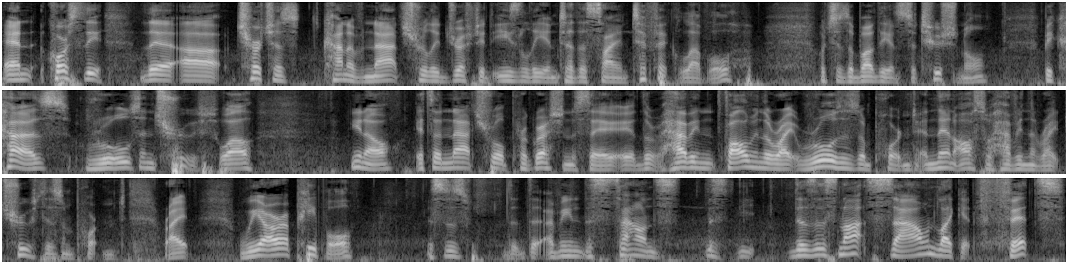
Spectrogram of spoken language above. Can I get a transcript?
and of course the the uh, church has kind of naturally drifted easily into the scientific level, which is above the institutional, because rules and truth. Well, you know, it's a natural progression to say eh, having following the right rules is important, and then also having the right truth is important, right? We are a people this is, I mean, this sounds, this, does this not sound like it fits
